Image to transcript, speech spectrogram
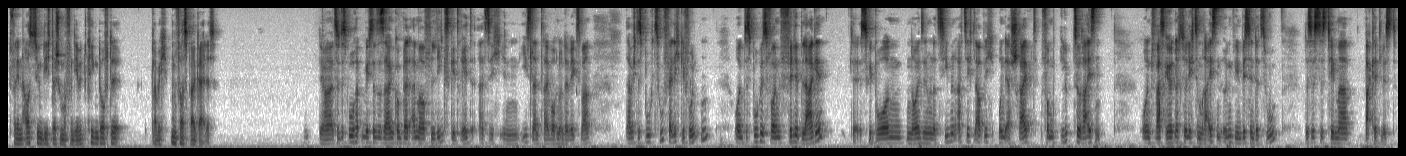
von den Auszügen, die ich da schon mal von dir mitkriegen durfte, glaube ich, unfassbar geil ist. Ja, also das Buch hat mich sozusagen komplett einmal auf links gedreht, als ich in Island drei Wochen unterwegs war. Da habe ich das Buch zufällig gefunden und das Buch ist von Philipp Lage. Der ist geboren 1987, glaube ich, und er schreibt vom Glück zu reisen. Und was gehört natürlich zum Reisen irgendwie ein bisschen dazu? Das ist das Thema Bucketlist.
